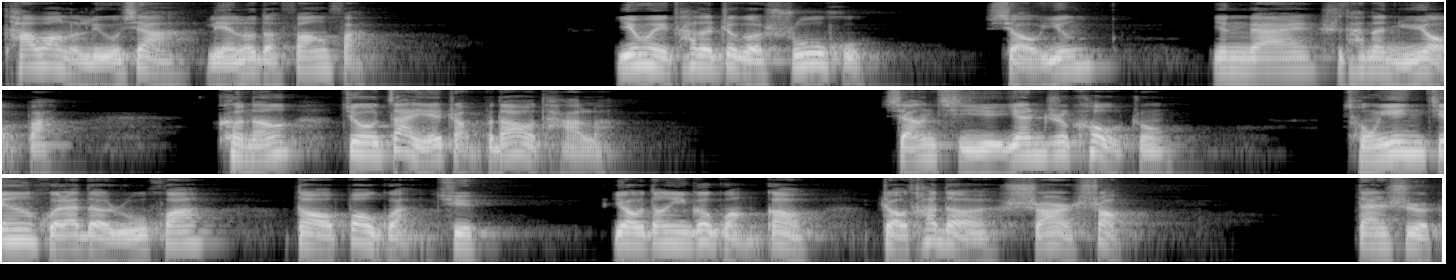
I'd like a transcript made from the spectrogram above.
他忘了留下联络的方法，因为他的这个疏忽。小英应该是他的女友吧，可能就再也找不到他了。想起《胭脂扣》中，从阴间回来的如花到报馆去，要登一个广告找他的十二少，但是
